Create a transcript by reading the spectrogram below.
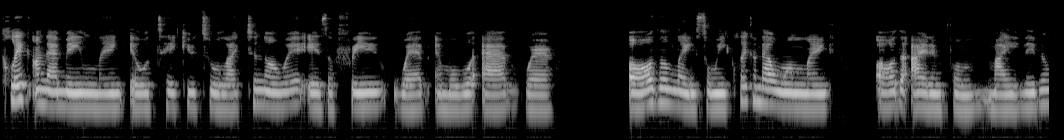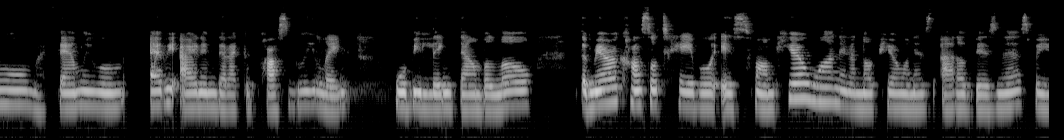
click on that main link, it will take you to Like to Know It is a free web and mobile app where all the links, so when you click on that one link, all the items from my living room, my family room, every item that I could possibly link will be linked down below. The mirror console table is from Pier 1 and I know Pier 1 is out of business, but you,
